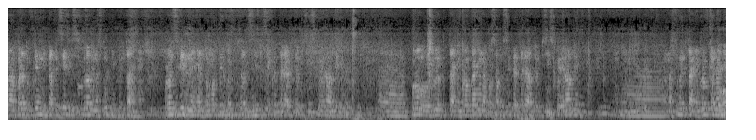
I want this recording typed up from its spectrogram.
на порядок денний п'ятої сесії сільської наступні питання. Про звільнення Домотирка з секретаря Російської ради. Е, Про друге питання про обрання на посаду секретаря Російської ради. Наступне питання про виконання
